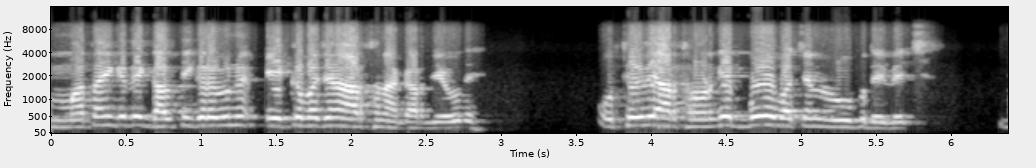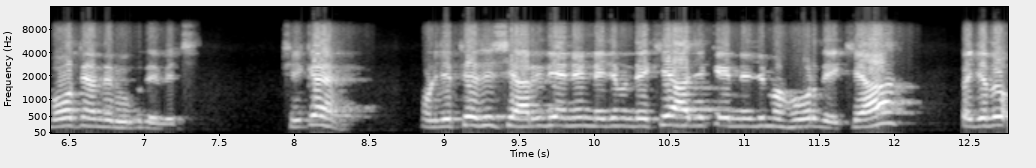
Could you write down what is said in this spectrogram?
ਮਤਾ ਹੀ ਕਿਤੇ ਗਲਤੀ ਕਰੋਗੇ ਉਹਨੂੰ ਇੱਕ ਵਚਨ ਅਰਥ ਨਾ ਕਰ ਦਿਓ ਉਹਦੇ। ਉੱਥੇ ਉਹਦੇ ਅਰਥ ਹੋਣਗੇ ਬਹੁ ਵਚਨ ਰੂਪ ਦੇ ਵਿੱਚ, ਬਹੁਤਿਆਂ ਦੇ ਰੂਪ ਦੇ ਵਿੱਚ। ਠੀਕ ਹੈ? ਹੁਣ ਜਿੱਥੇ ਅਸੀਂ ਸਿਹਾਰੀ ਦੇ ਇੰਨੇ ਨਿਯਮ ਦੇਖੇ, ਅੱਜ ਇੱਕ ਨਿਯਮ ਹੋਰ ਦੇਖਿਆ ਤੇ ਜਦੋਂ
